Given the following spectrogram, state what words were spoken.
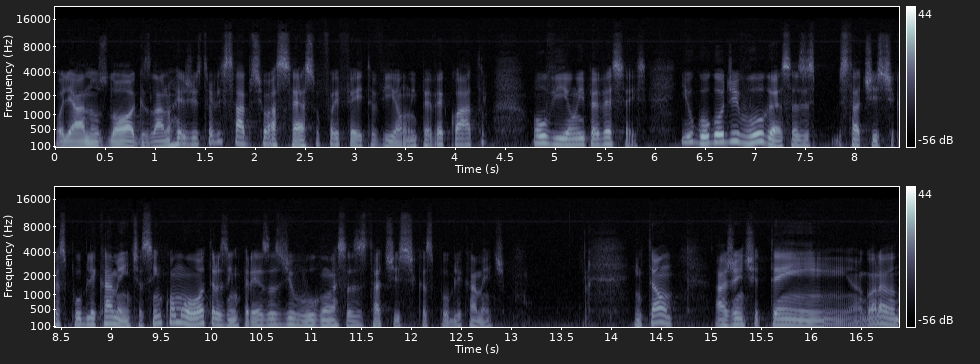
olhar nos logs, lá no registro, ele sabe se o acesso foi feito via um IPv4 ou via um IPv6. E o Google divulga essas estatísticas publicamente, assim como outras empresas divulgam essas estatísticas publicamente. Então, a gente tem, agora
